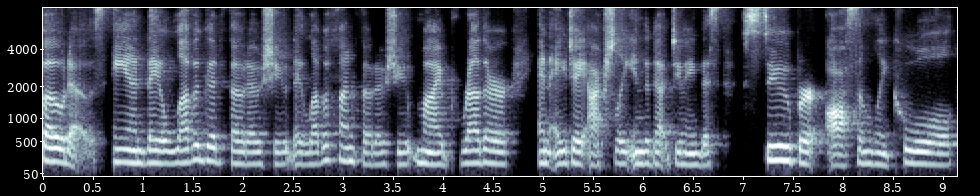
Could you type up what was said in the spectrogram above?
photos and they love a good photo shoot. They love a fun photo shoot. My brother and AJ actually ended up doing this super awesomely cool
